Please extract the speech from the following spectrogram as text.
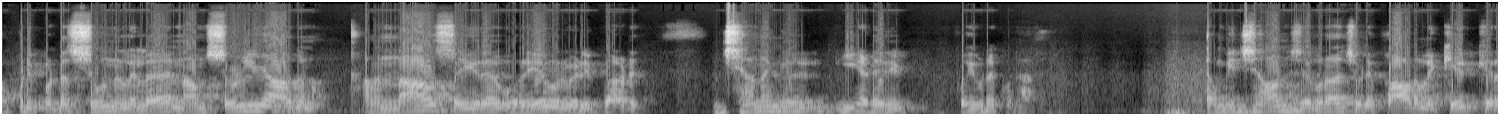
அப்படிப்பட்ட சூழ்நிலையில நாம் சொல்லியே ஆகணும். ஆனா நான் செய்கிற ஒரே ஒரு வெளிப்பாடு ஜனங்கள் எடறி போய்விடக்கூடாது. தம்பி ஜான் ஜெபராஜுடைய பாடலை கேட்கிற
